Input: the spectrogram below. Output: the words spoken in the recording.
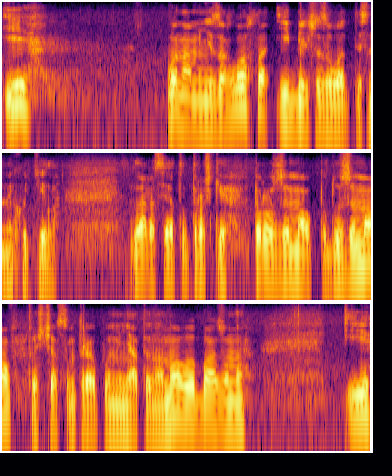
І вона мені заглохла і більше заводитись не хотіла. Зараз я тут трошки порозжимав, подужимав, то з часом треба поміняти на нове бажано. І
